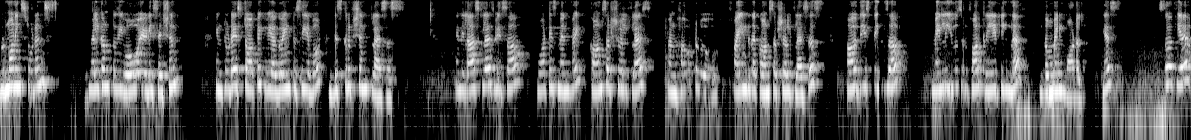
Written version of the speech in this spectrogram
Good morning, students. Welcome to the OOAD session. In today's topic, we are going to see about description classes. In the last class, we saw what is meant by conceptual class and how to find the conceptual classes. All these things are mainly used for creating the domain model. Yes. So here,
